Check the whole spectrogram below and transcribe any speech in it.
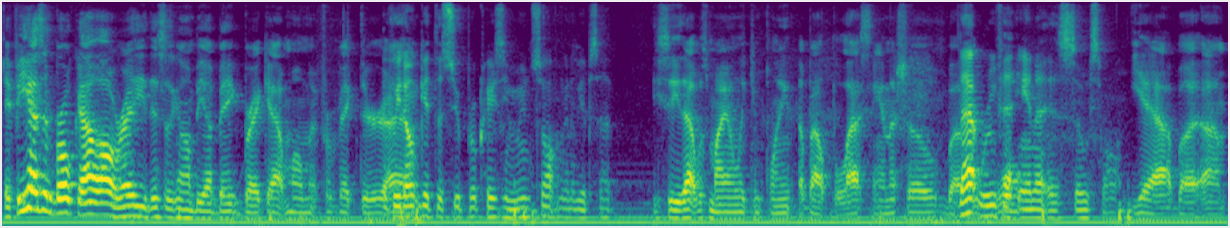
If he hasn't broke out already, this is going to be a big breakout moment for Victor. If we Uh, don't get the super crazy moonsault, I'm gonna be upset. You see, that was my only complaint about the last Anna show. But That roof at well, Anna is so small. Yeah, but um,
